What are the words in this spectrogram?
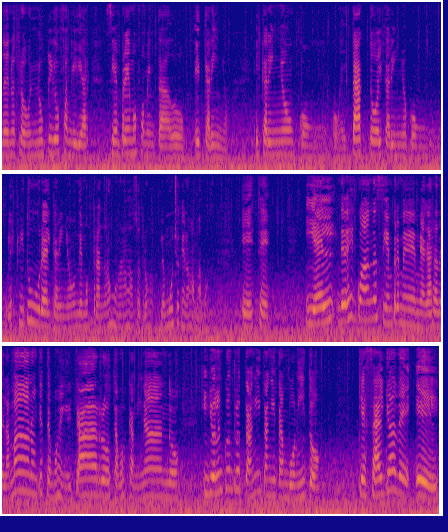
de nuestro núcleo familiar siempre hemos fomentado el cariño, el cariño con, el tacto, el cariño con la escritura, el cariño demostrándonos uno a nosotros lo mucho que nos amamos. Este, y él de vez en cuando siempre me, me, agarra de la mano, aunque estemos en el carro, estamos caminando. Y yo lo encuentro tan y tan y tan bonito que salga de él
